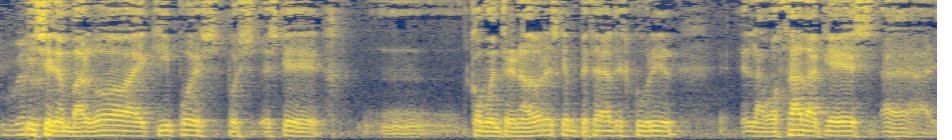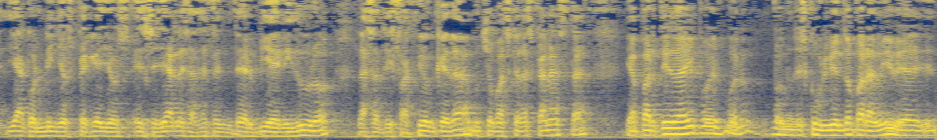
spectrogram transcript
bueno, Y sin embargo, aquí pues, pues es que mm, como entrenador es que empecé a descubrir la gozada que es eh, ya con niños pequeños enseñarles a defender bien y duro, la satisfacción que da, mucho más que las canastas, y a partir de ahí, pues bueno, fue un descubrimiento para mí eh,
